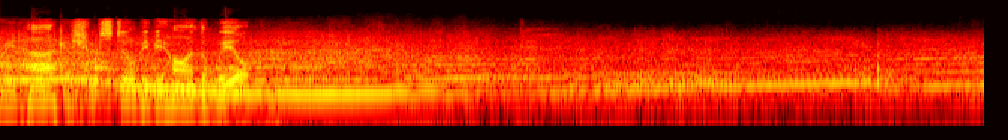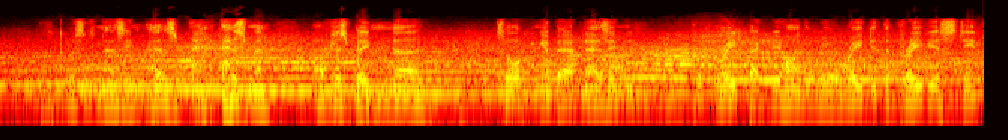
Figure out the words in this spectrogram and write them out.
Reid Harker should still be behind the wheel. Of course, it's Nazim Az Azman. I've just been uh, talking about Nazim and put Reid back behind the wheel. Reid did the previous stint.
